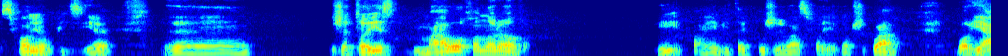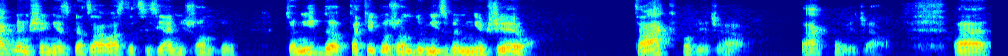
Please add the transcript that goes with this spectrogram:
swoją wizję, że to jest mało honorowe. I pani Witek użyła swojego przykładu. Bo jakbym się nie zgadzała z decyzjami rządu, to nigdy od takiego rządu nic bym nie wzięła. Tak powiedziała. Tak powiedziała. E,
